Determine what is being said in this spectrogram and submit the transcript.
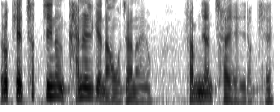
이렇게 척지는 가늘게 나오잖아요. 3년 차에 이렇게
